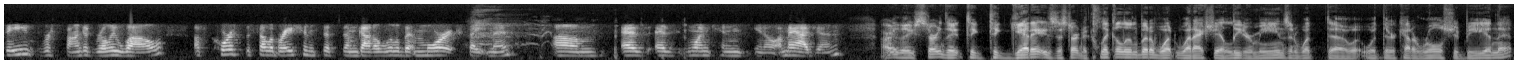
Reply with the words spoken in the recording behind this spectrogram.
They responded really well. Of course, the celebration system got a little bit more excitement um, as as one can you know imagine. Are they starting to, to, to, get it? Is it starting to click a little bit of what, what actually a leader means and what, uh, what their kind of role should be in that?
